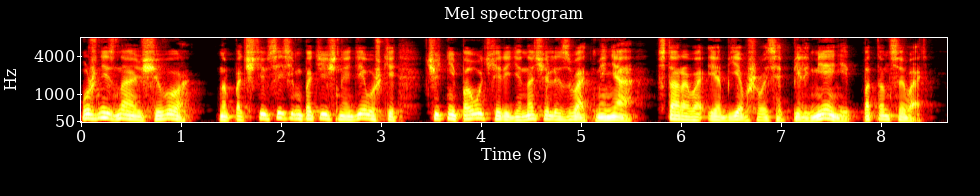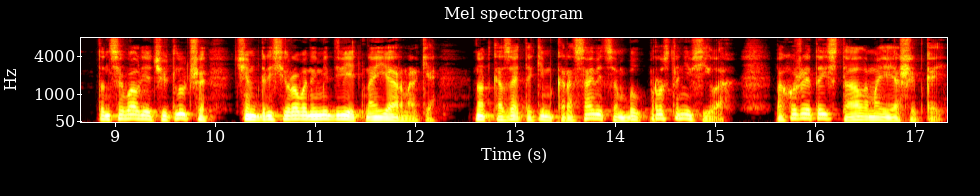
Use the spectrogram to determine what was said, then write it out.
Уж не знаю чего, но почти все симпатичные девушки чуть не по очереди начали звать меня, старого и объевшегося пельмени, потанцевать. Танцевал я чуть лучше, чем дрессированный медведь на ярмарке, но отказать таким красавицам был просто не в силах. Похоже, это и стало моей ошибкой.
